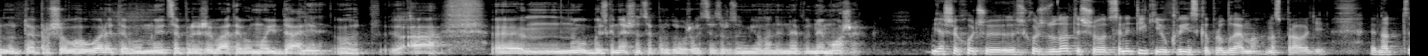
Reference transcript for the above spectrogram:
ну, те, про що ви говорите, ми це переживатимемо і далі. От, а ну, безкінечно це продовжуватися зрозуміло не, не може. Я ще хочу, хочу додати, що це не тільки українська проблема, насправді. Над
